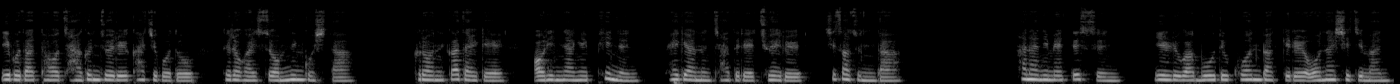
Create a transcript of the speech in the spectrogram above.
이보다 더 작은 죄를 가지고도 들어갈 수 없는 곳이다. 그런 까닭에 어린 양의 피는 회개하는 자들의 죄를 씻어준다. 하나님의 뜻은 인류가 모두 구원받기를 원하시지만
